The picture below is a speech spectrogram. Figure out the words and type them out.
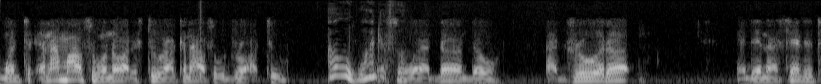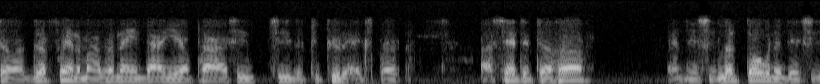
went to, and I'm also an artist too. I can also draw too. Oh, wonderful! And so what I done though, I drew it up, and then I sent it to a good friend of mine. Her name Danielle Powers. She she's a computer expert. I sent it to her, and then she looked over it, and then she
